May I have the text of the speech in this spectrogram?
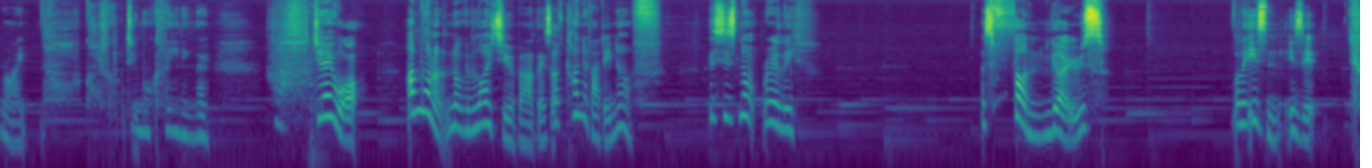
Right. Oh, God, I've got to do more cleaning, though. do you know what? I'm gonna, not going to lie to you about this. I've kind of had enough. This is not really... As fun goes. Well, it isn't, is it?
